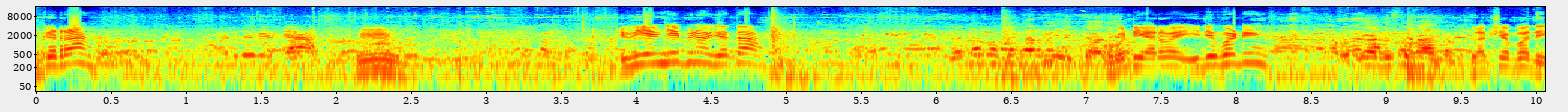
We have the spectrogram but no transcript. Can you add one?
ఇక్కడ రా. ఇవి ఏం చెప్పినావు జత? ఒకటి అరవై. ఇది ఒకటి? లక్ష పది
